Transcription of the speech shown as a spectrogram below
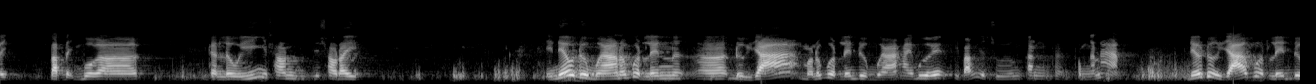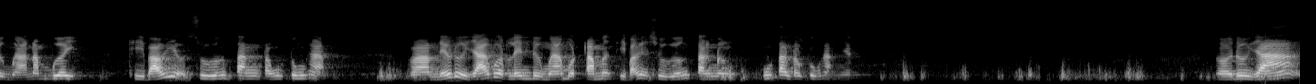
lệnh đặt lệnh mua uh, cần lưu ý như sau như sau đây. Thì nếu đường MA nó vượt lên uh, đường giá mà nó vượt lên đường MA 20 ấy, thì báo hiệu xu hướng tăng trong ngắn hạn. Nếu đường giá vượt lên đường MA 50 thì báo hiệu xu hướng tăng trong trung hạn và nếu đường giá vượt lên đường MA 100 thì báo hiệu xu hướng tăng cũng tăng trong trung hạn nha. Rồi đường giá,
